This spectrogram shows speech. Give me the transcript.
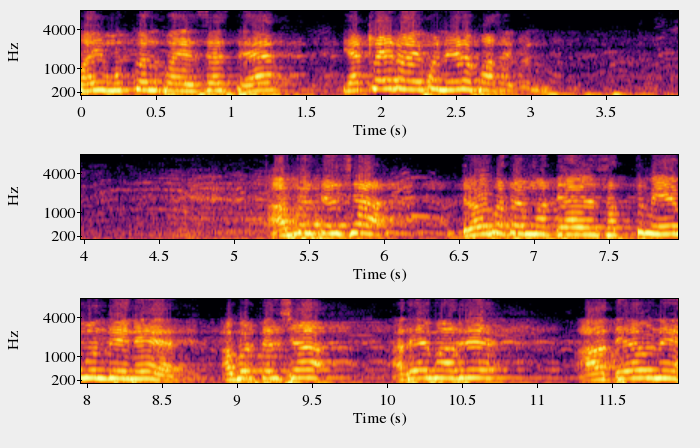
పై ముక్కుని పై చేస్తే ఎట్లయినా అయిపోయి నేనే పాస్ అయిపోయింది అప్పుడు తెలుసా ద్రౌపదమ్మ దేవుని సత్యం ఏముంది అని? అప్పుడు తెలుసా అదే మాదిరి ఆ దేవుని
